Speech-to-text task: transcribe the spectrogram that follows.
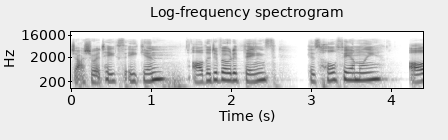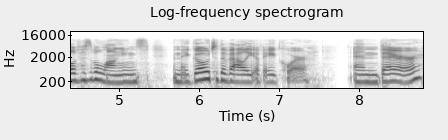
Joshua takes Achan, all the devoted things, his whole family, all of his belongings, and they go to the valley of Achor. And there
